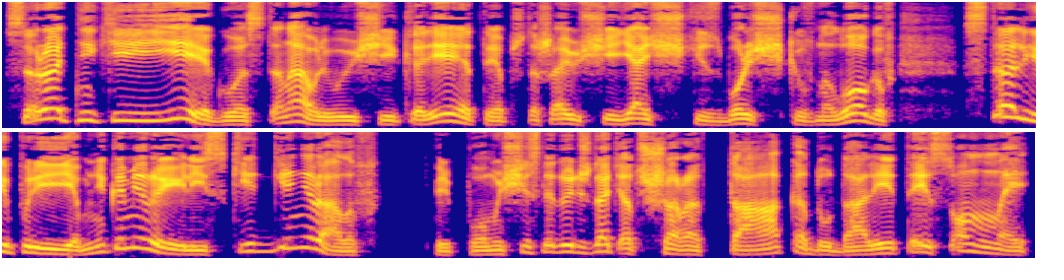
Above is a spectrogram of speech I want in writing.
Соратники Иегу, останавливающие кареты, опустошающие ящики сборщиков налогов, стали преемниками раэлийских генералов. Теперь помощи следует ждать от Шарота, Кадудали и Тейсонной.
